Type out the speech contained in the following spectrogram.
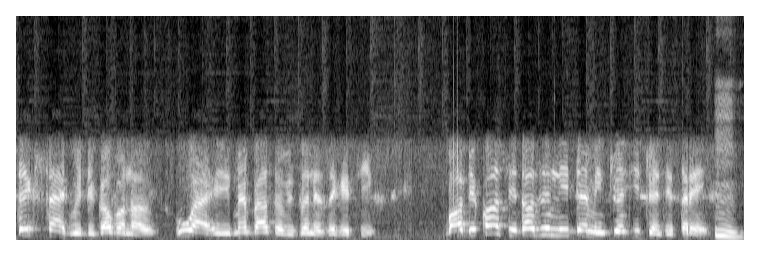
take side with the governors who are members of his own executive. But because he doesn't need them in 2023, Mm.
